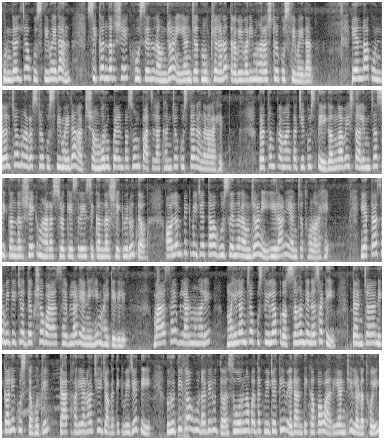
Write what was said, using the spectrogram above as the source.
कुंडलच्या कुस्ती मैदान सिकंदर शेख हुसेन रमजाणी यांच्यात मुख्य लढत रविवारी महाराष्ट्र कुस्ती मैदान. यंदा कुंडलच्या महाराष्ट्र कुस्ती मैदानात शंभर रुपयांपासून पाच लाखांच्या कुस्त्या रंगणार आहेत. प्रथम क्रमांकाची कुस्ती गंगावेश तालीमचा सिकंदर शेख महाराष्ट्र केसरी सिकंदर शेख विरुद्ध ऑलिम्पिक विजेता हुसेन रमजाणी इराण यांच्यात होणार आहे. यात्रा समितीचे अध्यक्ष बाळासाहेब लाड यांनी ही माहिती दिली. बाळासाहेब लाड म्हणाले महिलांच्या कुस्तीला प्रोत्साहन देण्यासाठी त्यांच्या निकाली कुस्त्या होतील. त्यात हरियाणाची जागतिक विजेती ऋतिका हुडा विरुद्ध सुवर्णपदक विजेती वेदांतिका पवार यांची लढत होईल.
